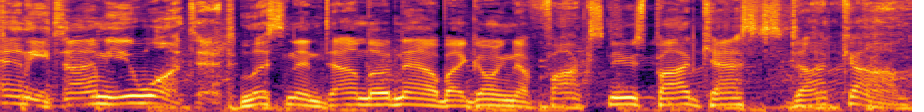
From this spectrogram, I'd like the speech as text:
anytime you want it. Listen and download now by going to foxnewspodcasts.com.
